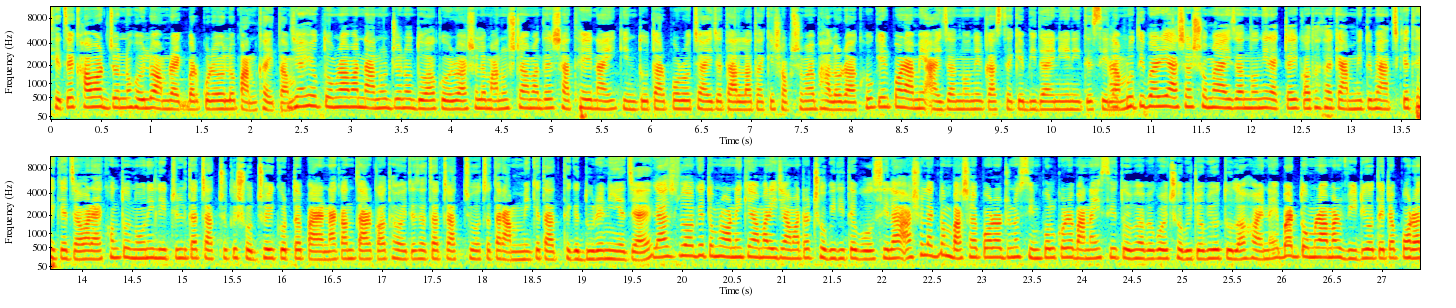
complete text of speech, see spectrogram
ছেঁচে খাওয়ার জন্য হইল আমরা একবার করে হইল পান খাইতাম। যাই হোক তোমরা আমার নানুর জন্য দোয়া করো। আসলে মানুষটা আমাদের সাথে নাই কিন্তু তারপরও চাই যাতে আল্লাহ তাকে সবসময় ভালো রাখুক। এরপর আমি আইজান ননির কাছ থেকে বিদায় নিয়ে নিতেছিলাম। প্রতিবারই আসার সময় আইজান ননির একটাই কথা থাকে আমি তুমি আজকে থেকে যাও। আর এখন তো ননি লিটারালি তার চাচ্চুকে সহ্যই করতে পারে না, কারণ তার কথা হইতেছে তার চাচ্চু হচ্ছে তার আম্মিকে তার থেকে দূরে নিয়ে যায়। লাস্ট ব্লগে তোমরা অনেকে আমার এই জামাটার ছবি দিতে বলছিলা। আসলে একদম বাসায় পড়ার জন্য সিম্পল করে বানাইছি, তো ওইভাবে করে ছবি টবিও তোলা হয় না এবার তোমরা আমার ভিডিওতে এটা পড়া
